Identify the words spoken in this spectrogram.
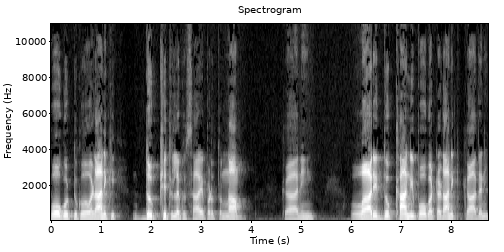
పోగొట్టుకోవడానికి దుఃఖితులకు సాయపడుతున్నాం. కానీ వారి దుఃఖాన్ని పోగొట్టడానికి కాదని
